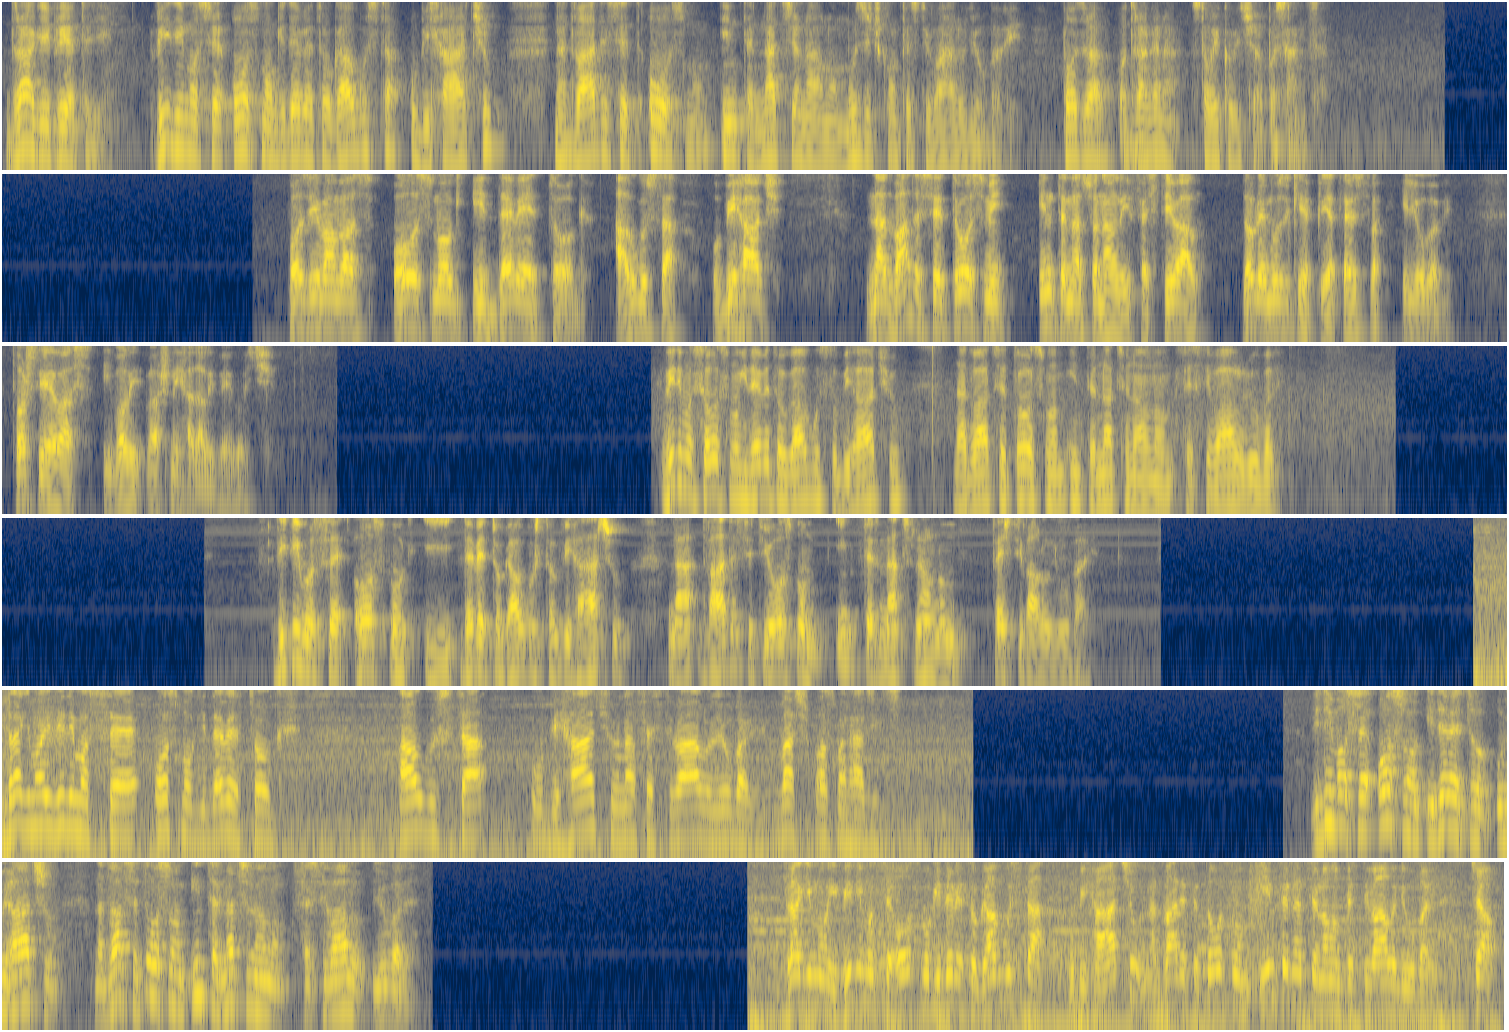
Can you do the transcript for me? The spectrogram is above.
Dragi prijatelji, vidimo se 8. i 9. augusta u Bihaću na 28. internacionalnom muzičkom festivalu ljubavi. Pozdrav od Dragana Stojkovića Bosanca. Pozivam vas 8. i 9. augusta u Bihać na 28. internacionalni festival dobre muzike, prijateljstva i ljubavi. Poštuje vas i voli vaš Nihad Alibegović. Vidimo se 8. i 9. augusta u Bihaću na 28. internacionalnom festivalu ljubavi. Vidimo se 8. i 9. augusta u Bihaću na 28. internacionalnom festivalu ljubavi. Dragi moji, vidimo se 8. i 9. augusta u Bihaću na festivalu Ljubavi. Vaš Osman Hadžić. Vidimo se 8. i 9. u Bihaću na 28. internacionalnom festivalu Ljubavi. Dragi moji, vidimo se 8. i 9. avgusta u Bihaću na 28. internacionalnom festivalu Ljubavi. Ćao!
